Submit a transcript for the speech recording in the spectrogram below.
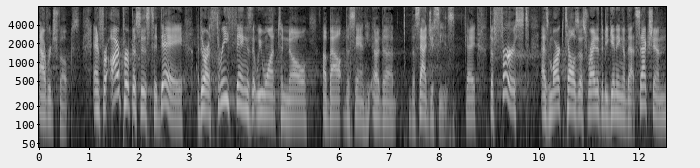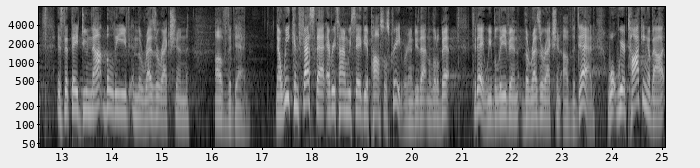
average folks. And for our purposes today, there are three things that we want to know about the, San, uh, the, the Sadducees. Okay? The first, as Mark tells us right at the beginning of that section, is that they do not believe in the resurrection of the dead. Now, we confess that every time we say the Apostles' Creed. We're going to do that in a little bit today. We believe in the resurrection of the dead. What we're talking about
